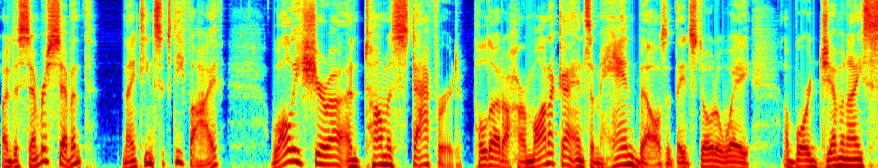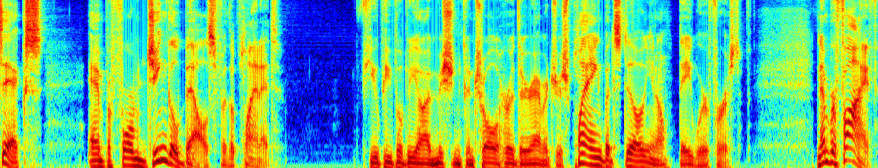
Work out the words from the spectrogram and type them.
On December 7th, 1965, Wally Schirra and Thomas Stafford pulled out a harmonica and some handbells that they'd stowed away aboard Gemini 6 and performed jingle bells for the planet. Few people beyond mission control heard their amateurs playing, but still, you know, they were first. Number five,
